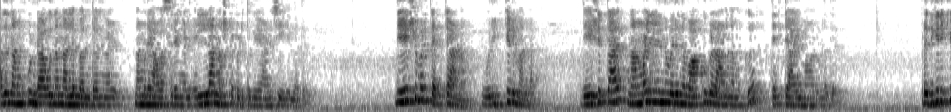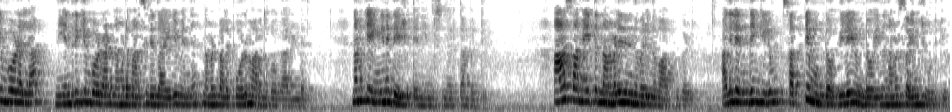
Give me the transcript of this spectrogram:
അത് നമുക്കുണ്ടാകുന്ന നല്ല ബന്ധങ്ങൾ നമ്മുടെ അവസരങ്ങൾ എല്ലാം നഷ്ടപ്പെടുത്തുകയാണ് ചെയ്യുന്നത്. ദേഷ്യം ഒരു തെറ്റാണ്. ഒരിക്കലുമല്ല. ദേഷ്യത്താൽ നമ്മളിൽ നിന്ന് വരുന്ന വാക്കുകളാണ് നമുക്ക് തെറ്റായി മാറുന്നത്. പ്രതികരിക്കുമ്പോഴല്ല നിയന്ത്രിക്കുമ്പോഴാണ് നമ്മുടെ മനസ്സിന്റെ ധൈര്യമെന്ന് നമ്മൾ പലപ്പോഴും മറന്നു പോകാറുണ്ട്. നമുക്ക് എങ്ങനെ ദേഷ്യത്തെ നിയന്ത്രിച്ചു നിർത്താൻ പറ്റും? ആ സമയത്ത് നമ്മളിൽ നിന്ന് വരുന്ന വാക്കുകൾ അതിലെന്തെങ്കിലും സത്യമുണ്ടോ വിലയുണ്ടോ എന്ന് നമ്മൾ സ്വയം ചോദിക്കുക.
